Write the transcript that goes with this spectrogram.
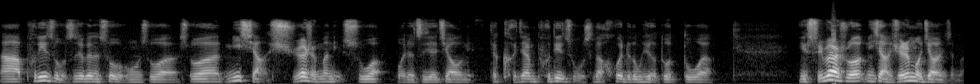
那，菩提祖师就跟孙悟空说：“说你想学什么，你说，我就直接教你。”这可见菩提祖师他会的东西有多多呀！你随便说你想学什么，我教你什么。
